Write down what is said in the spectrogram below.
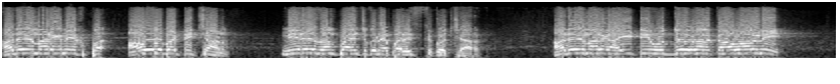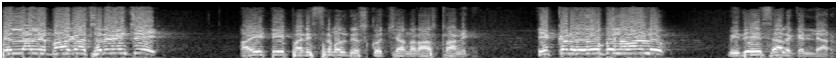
అదే మరి మీకు ప- ఆవులు పట్టించాను మీరే సంపాదించుకునే పరిస్థితికి వచ్చారు. అదే మరి ఐటీ ఉద్యోగాలు కావాలని పిల్లల్ని బాగా చదివించి ఐటీ పరిశ్రమలు తీసుకొచ్చాను రాష్ట్రానికి. ఇక్కడ చదువుకున్న వాళ్ళు విదేశాలకు వెళ్ళారు.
